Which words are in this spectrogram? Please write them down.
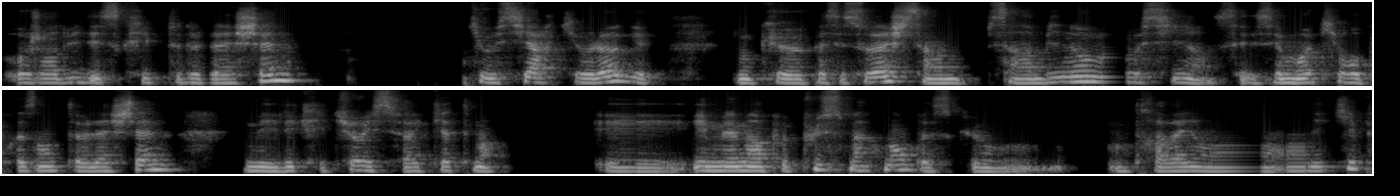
aujourd'hui des scripts de la chaîne, qui est aussi archéologue. Donc euh, Passé sauvage, c'est un, un, binôme aussi. Hein. C'est moi qui représente la chaîne, mais l'écriture il se fait à quatre mains et, et même un peu plus maintenant parce qu'on on travaille en, en équipe.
